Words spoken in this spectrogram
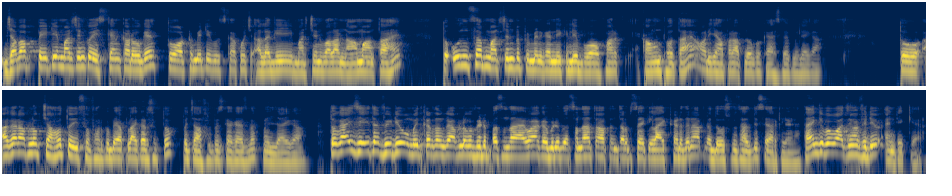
जब आप पेटीएम मर्चेंट को स्कैन करोगे तो ऑटोमेटिक उसका कुछ अलग ही मर्चेंट वाला नाम आता है। तो उन सब मर्चेंट पे पेमेंट करने के लिए वो ऑफ़र अकाउंट होता है और यहाँ पर आप लोगों को कैशबैक मिलेगा। तो अगर आप लोग चाहो तो इस ऑफ़र को भी अप्लाई कर सकते हो। पचास रुपये का कैशबैक मिल जाएगा। तो गाइज़ यही था वीडियो उम्मीद करता हूँ कि आप लोगों को वीडियो पसंद आएगा अगर वीडियो पसंद आया तो अपनी तरफ़ से एक लाइक कर देना, अपने दोस्तों के साथ भी शेयर कर लेना। Thank you for watching video and take care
